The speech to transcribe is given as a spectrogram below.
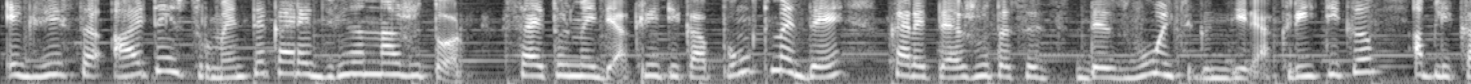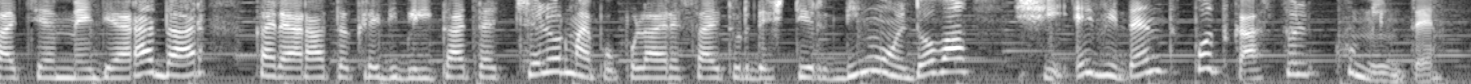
există alte instrumente care îți vin în ajutor. Site-ul mediacritica.md, care te ajută să-ți dezvolți gândirea critică, aplicația Media Radar, care arată credibilitatea celor mai populare site-uri de știri din Moldova și, evident, podcastul cu minte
